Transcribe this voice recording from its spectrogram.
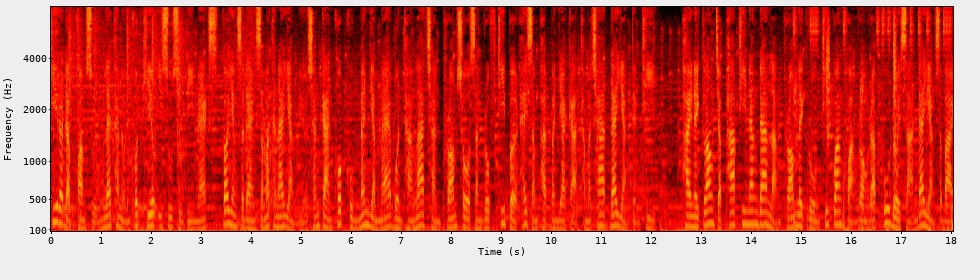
ที่ระดับความสูงและถนนคดเคี้ยว Isuzu D-Max ก็ยังแสดงสมรรถนะอย่างเหนือชั้นการควบคุมแม่นยำแม้บนทางลาดชันพร้อมโชว์ซันรูฟที่เปิดให้สัมผัสบรรยากาศธรรมชาติได้อย่างเต็มที่ ภายในกล้องจับภาพที่นั่งด้านหลังพร้อมเลกรูมที่กว้างขวางรองรับผู้โดยสารได้อย่างสบาย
